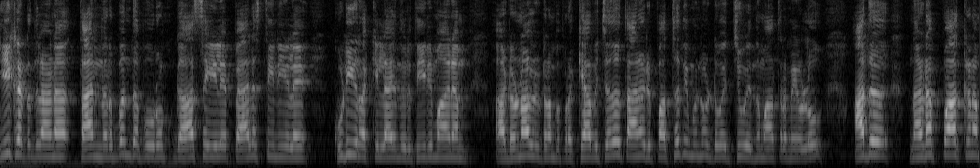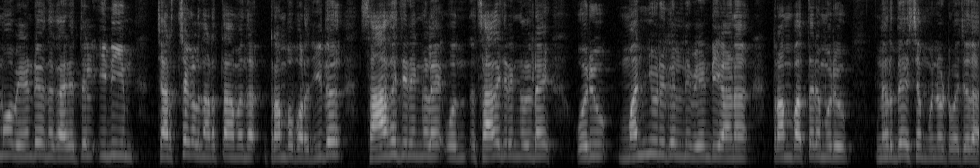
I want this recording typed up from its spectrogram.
ഈ ഘട്ടത്തിലാണ് താൻ നിർബന്ധപൂർവം ഗാസയിലെ പാലസ്തീനികളെ കുടിയിറക്കില്ല എന്നൊരു തീരുമാനം ഡൊണാൾഡ് ട്രംപ് പ്രഖ്യാപിച്ചത്. താനൊരു പദ്ധതി മുന്നോട്ട് വെച്ചു എന്ന് മാത്രമേ ഉള്ളൂ. അത് നടപ്പാക്കണമോ വേണ്ടോ എന്ന കാര്യത്തിൽ ഇനിയും ചർച്ചകൾ നടത്താമെന്ന് ട്രംപ് പറഞ്ഞു. ഇത് സാഹചര്യങ്ങളെ സാഹചര്യങ്ങളുടെ ഒരു മഞ്ഞുരുകലിന് വേണ്ടിയാണ് ട്രംപ് അത്തരമൊരു നിർദ്ദേശം മുന്നോട്ട് വെച്ചത്.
